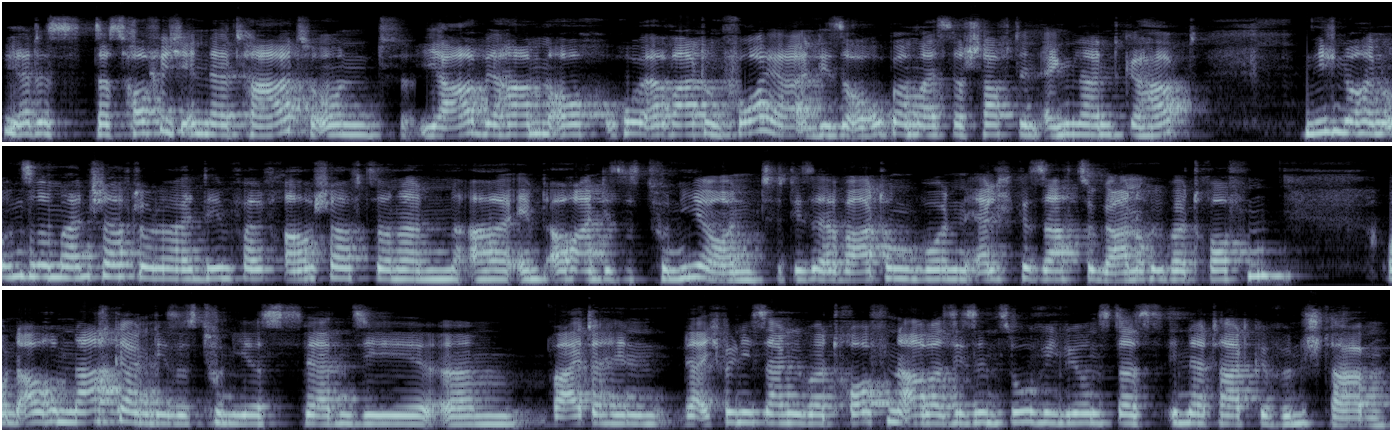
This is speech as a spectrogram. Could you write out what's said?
Ja, das, das hoffe ich in der Tat. Und ja, wir haben auch hohe Erwartungen vorher an diese Europameisterschaft in England gehabt. Nicht nur an unsere Mannschaft oder in dem Fall Frauschaft, sondern äh, eben auch an dieses Turnier. Und diese Erwartungen wurden ehrlich gesagt sogar noch übertroffen. Und auch im Nachgang dieses Turniers werden sie ähm, weiterhin, ja, ich will nicht sagen übertroffen, aber sie sind so, wie wir uns das in der Tat gewünscht haben.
